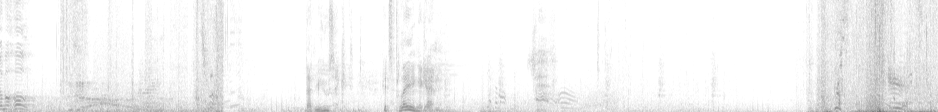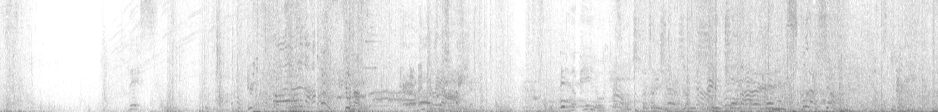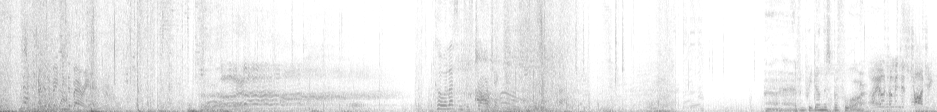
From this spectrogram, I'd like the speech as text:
Gale the Mahal. That music. It's playing again. This. Done this before? Is charging.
